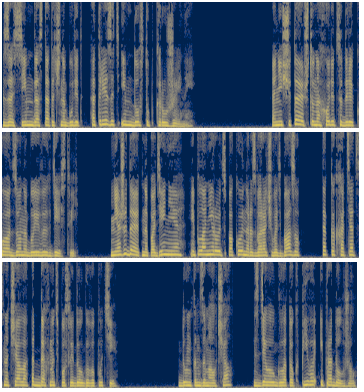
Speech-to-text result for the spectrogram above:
За сим достаточно будет отрезать им доступ к оружейной. Они считают, что находятся далеко от зоны боевых действий, не ожидают нападения и планируют спокойно разворачивать базу, так как хотят сначала отдохнуть после долгого пути. Дункан замолчал, сделал глоток пива и продолжил.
